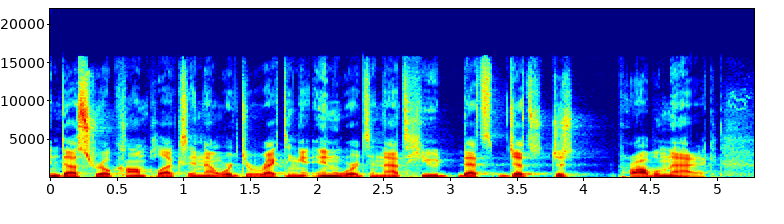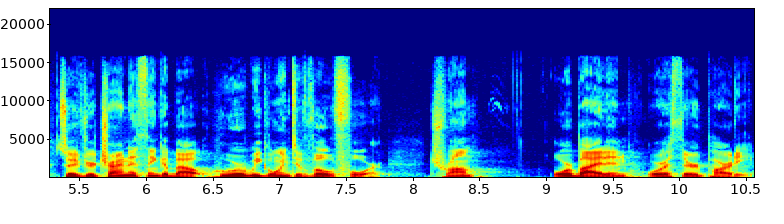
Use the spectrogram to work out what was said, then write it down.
industrial complex and now we're directing it inwards and that's huge that's just just problematic so if you're trying to think about who are we going to vote for trump or biden or a third party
